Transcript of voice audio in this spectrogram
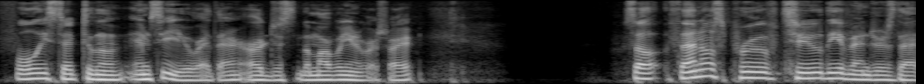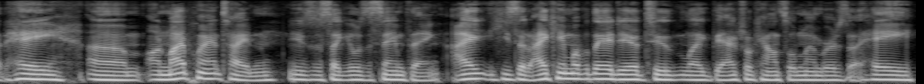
fully stick to the MCU right there, or just the Marvel Universe, right? So Thanos proved to the Avengers that hey, um, on my planet Titan, he's just like it was the same thing. I he said I came up with the idea to like the actual council members that hey,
